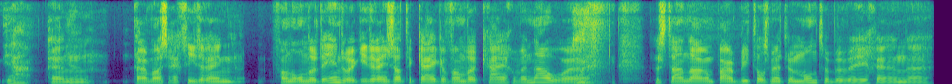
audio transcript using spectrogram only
Ja. En daar was echt iedereen van onder de indruk. Iedereen zat te kijken van wat krijgen we nou? Eh, er staan daar een paar Beatles met hun mond te bewegen. En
